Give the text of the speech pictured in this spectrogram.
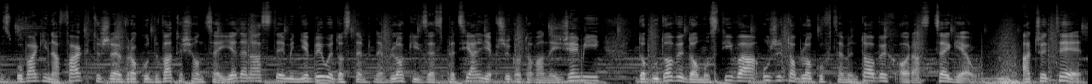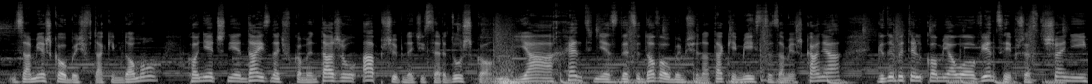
Z uwagi na fakt, że w roku 2011 nie były dostępne bloki ze specjalnie przygotowanej ziemi, do budowy domu Steve'a użyto bloków cementowych oraz cegieł. A czy ty zamieszkałbyś w takim domu? Koniecznie daj znać w komentarzu, a przypnę ci serduszko. Ja chętnie zdecydowałbym się na takie miejsce zamieszkania, gdyby tylko miało więcej przestrzeni,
